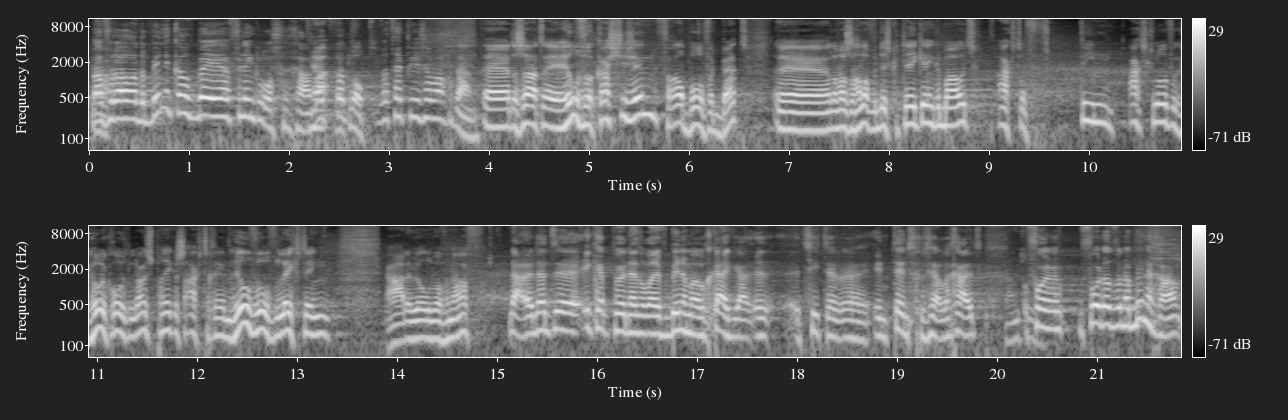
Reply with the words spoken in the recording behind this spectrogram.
Maar vooral aan de binnenkant ben je flink losgegaan. Ja, wat, wat, klopt. Wat heb je zo al gedaan? Uh, er zaten heel veel kastjes in, vooral boven het bed. Uh, er was een halve discotheek ingebouwd, acht of tien, acht geloof ik, hele grote luidsprekers achterin, heel veel verlichting. Ja, daar wilden we vanaf. Nou, dat, uh, ik heb net al even binnen mogen kijken. Ja, het ziet er uh, intens gezellig uit. Voor, voordat we naar binnen gaan,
